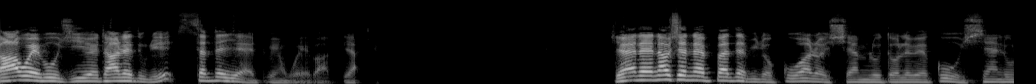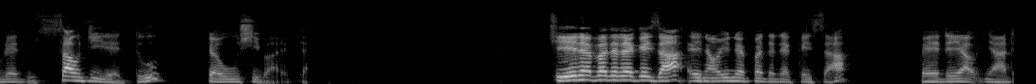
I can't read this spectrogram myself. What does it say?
ကားဝယ်ဖို့ရည်ရွယ်ထားတဲ့သူတွေ17ရက်အတွင်းဝယ်ပါဗျရန်တဲ့နောက်ဆက်နဲ့ပတ်သက်ပြီးတော့ကိုကတော့ရှမ်မလို့တော်လည်းပဲကိုကိုရှမ်လို့တဲ့သူစောင့်ကြည့်တဲ့သူတဦးရှိပါတယ်ဗျချီးနဲ့ပတ်သက်တဲ့ကိစ္စအိမ်တော်ကြီးနဲ့ပတ်သက်တဲ့ကိစ္စဘယ်တယောက်ညာတ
